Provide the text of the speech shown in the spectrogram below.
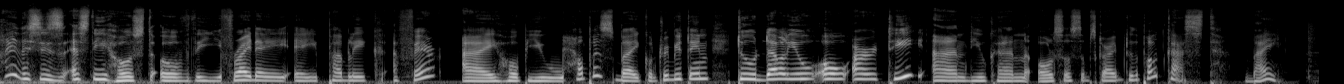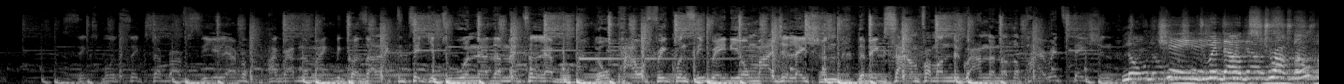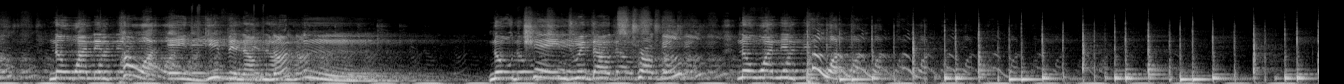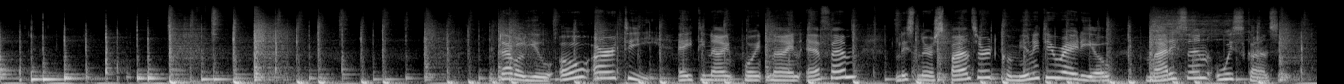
Hi, this is Esty, host of the Friday A Public Affair. I hope you help us by contributing to WORT, and you can also subscribe to the podcast. Bye. Six foot six above sea level. I grab the mic because I like to take you to another mental level. Low power frequency radio modulation. The big sound from underground, another pirate station. No change without struggle. No one in power ain't giving up nothing. No change without struggle. No one in power. WORT 89.9 FM, listener sponsored community radio, Madison, Wisconsin.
